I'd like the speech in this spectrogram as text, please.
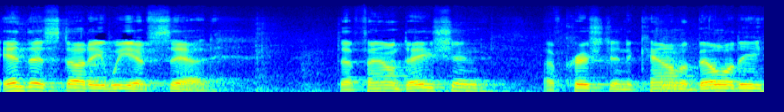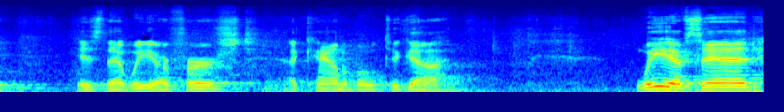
in this study, we have said the foundation of Christian accountability is that we are first accountable to God. We have said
